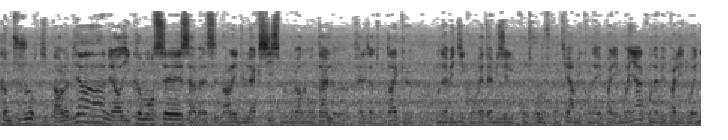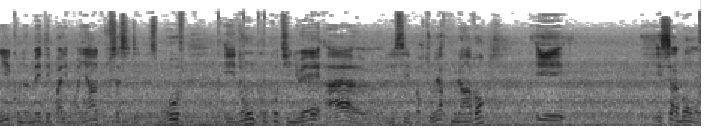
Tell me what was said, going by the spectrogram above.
comme toujours, qui parle bien, hein, mais alors il commençait, ça bah, c'est parler du laxisme gouvernemental euh, après les attentats, qu'on avait dit qu'on rétablissait le contrôle aux frontières, mais qu'on n'avait pas les moyens, qu'on n'avait pas les douaniers, qu'on ne mettait pas les moyens, que tout ça c'était esbrouf, et donc on continuait à euh, laisser les portes ouvertes, moulin avant. Et, et ça, bon, euh,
